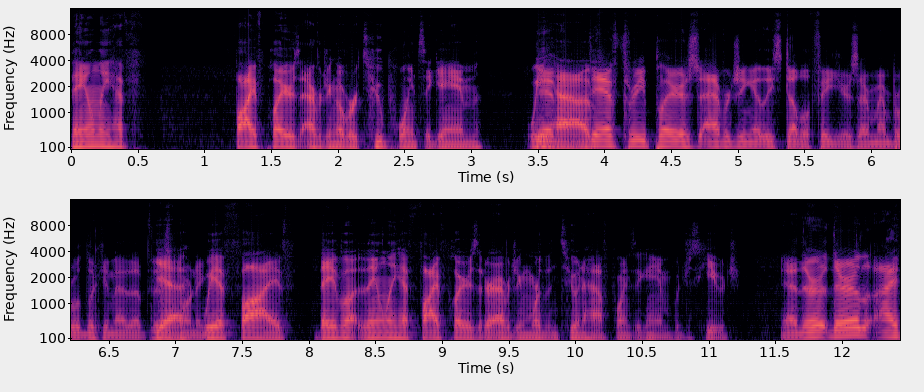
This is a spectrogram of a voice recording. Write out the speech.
they only have five players averaging over two points a game. We they have, have, they have three players averaging at least double figures. I remember looking that up this yeah, morning. we have five. They've they only have five players that are averaging more than two and a half points a game, which is huge. Yeah, they're they're I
